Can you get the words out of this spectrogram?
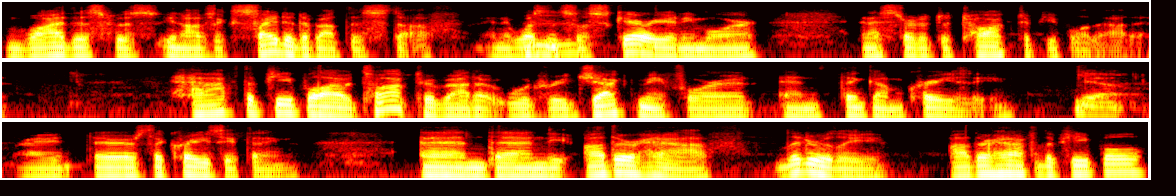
why this was, you know, I was excited about this stuff and it wasn't Mhm. so scary anymore. And I started to talk to people about it. Half the people I would talk to about it would reject me for it and think I'm crazy, Yeah. right? There's the crazy thing. And then the other half, literally, other half of the people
